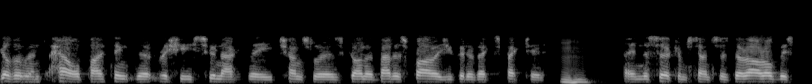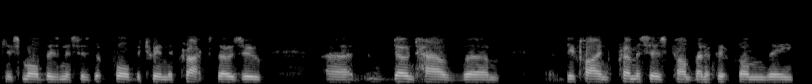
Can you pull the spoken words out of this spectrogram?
government help. I think that Rishi Sunak, the Chancellor, has gone about as far as you could have expected. Mm-hmm. In the circumstances, there are obviously small businesses that fall between the cracks. Those who uh, don't have um, defined premises can't benefit from the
